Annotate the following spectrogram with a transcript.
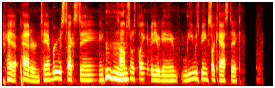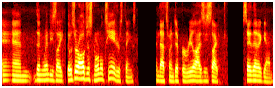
pa- pattern." Tambry was texting, Mhm. Thompson was playing a video game, Lee was being sarcastic, and then Wendy's like, "Those are all just normal teenagers things." And that's when Dipper realizes he's like, "Say that again.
